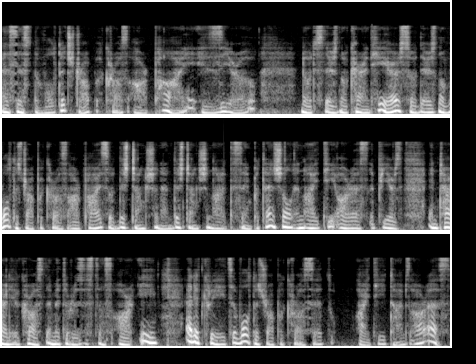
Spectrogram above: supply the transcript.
and since the voltage drop across R pi is zero Notice there's no current here, so there's no voltage drop across R pi, so this junction and this junction are at the same potential, and ITRS appears entirely across the emitter resistance RE, and it creates a voltage drop across it, IT times RS,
